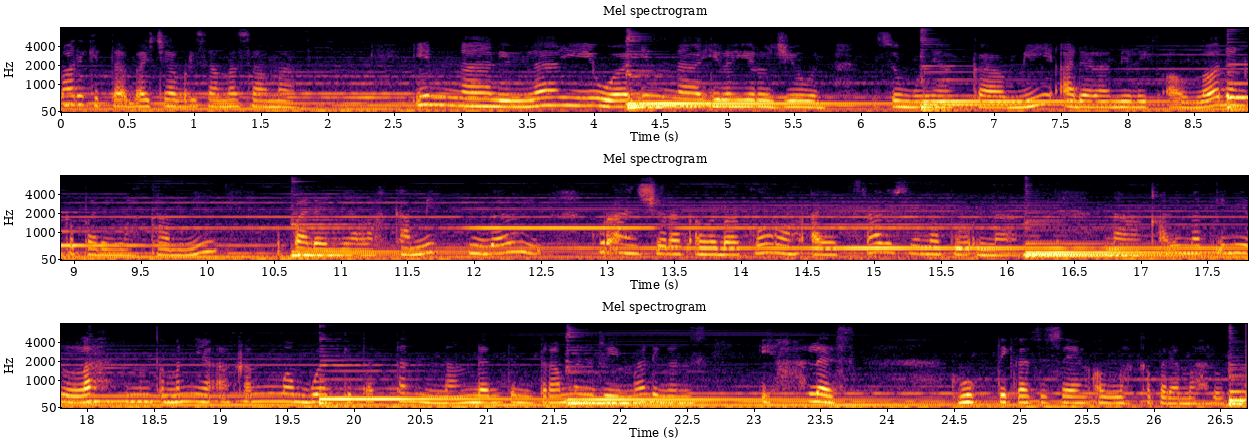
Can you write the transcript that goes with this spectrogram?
Mari kita baca bersama-sama. Inna lillahi wa inna ilaihi rajiun. Sesungguhnya kami adalah milik Allah dan kepadalah kami, kepadanya lah kami kembali. Quran Surat Al-Baqarah ayat 156. Nah, kalimat inilah teman-teman yang akan membuat kita dan tentram menerima dengan ikhlas bukti kasih sayang Allah kepada makhluknya.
